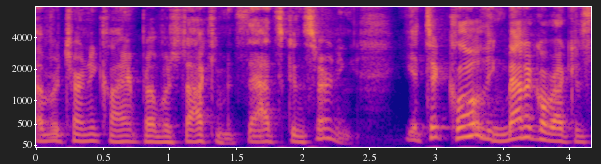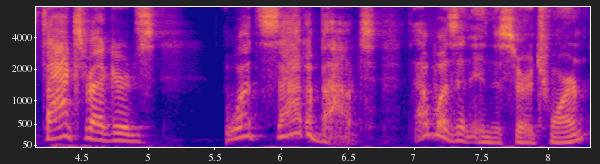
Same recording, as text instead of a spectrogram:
of attorney client privilege documents. That's concerning. You took clothing, medical records, tax records. What's that about? That wasn't in the search warrant.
